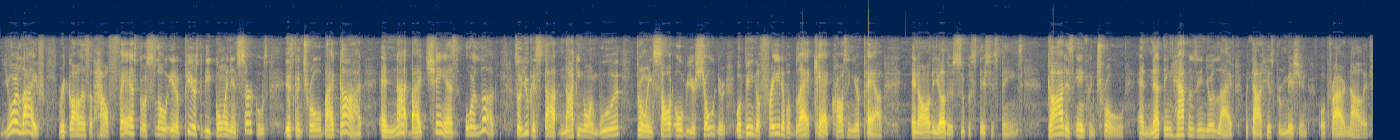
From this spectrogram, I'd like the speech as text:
Your life, regardless of how fast or slow it appears to be going in circles, is controlled by God and not by chance or luck. So you can stop knocking on wood, throwing salt over your shoulder, or being afraid of a black cat crossing your path and all the other superstitious things. God is in control, and nothing happens in your life without His permission or prior knowledge.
